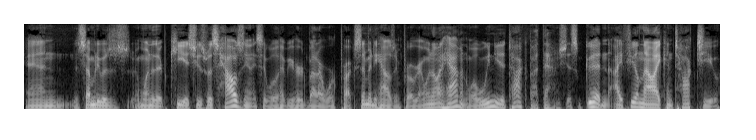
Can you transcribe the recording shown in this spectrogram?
and somebody was one of their key issues was housing. I said, "Well, have you heard about our work proximity housing program?" Well, no, I haven't. Well, we need to talk about that. It's just good, and I feel now I can talk to you.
